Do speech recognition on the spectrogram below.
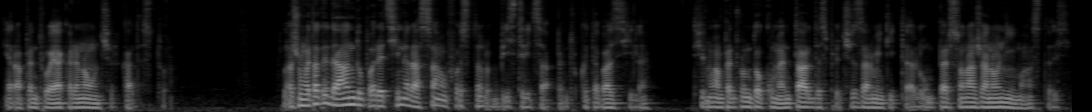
Era pentru ea care nu au încercat destul. La jumătate de an după reținerea sa am fost în Bistrița pentru câteva zile. Filmam pentru un documentar despre Cezar Mititelu, un personaj anonim astăzi,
